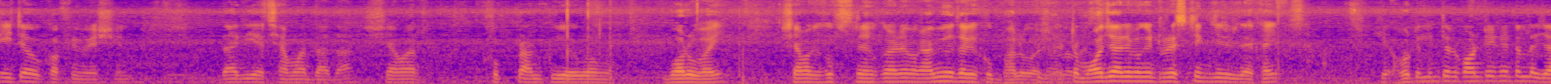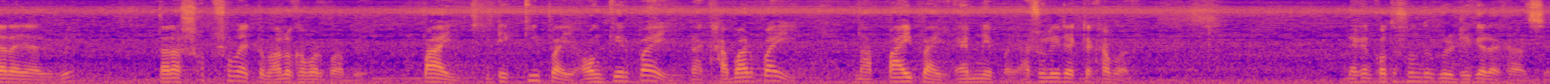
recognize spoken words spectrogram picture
এইটাও কফি মেশিন দাঁড়িয়ে আছে আমার দাদা। সে আমার খুব প্রাণপ্রিয় এবং বড় ভাই। সে আমাকে খুব স্নেহ করেন এবং আমিও তাকে খুব ভালোবাসি। একটা মজার এবং ইন্টারেস্টিং জিনিস দেখাই। হোটেল ইন্টারকন্টিনেন্টালে যারা আসবে, তারা সবসময় একটা ভালো খাবার পাবে। পাই। এটা কী পাই? অঙ্কের পাই? না খাবার পাই? না পাই পাই? এমনি পাই। আসলে এটা একটা খাবার। দেখেন কত সুন্দর করে ঢেকে রাখা আছে।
